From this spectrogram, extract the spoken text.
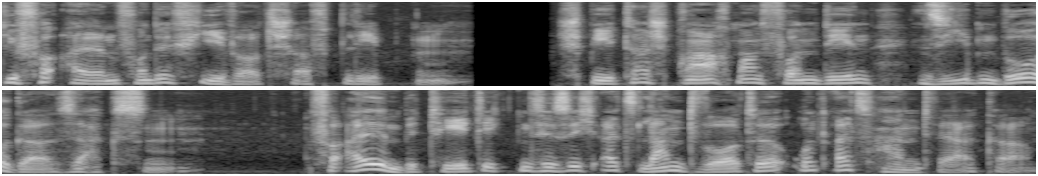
die vor allem von der Viehwirtschaft lebten. Später sprach man von den Siebenbürger Sachsen. Vor allem betätigten sie sich als Landwirte und als Handwerker.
